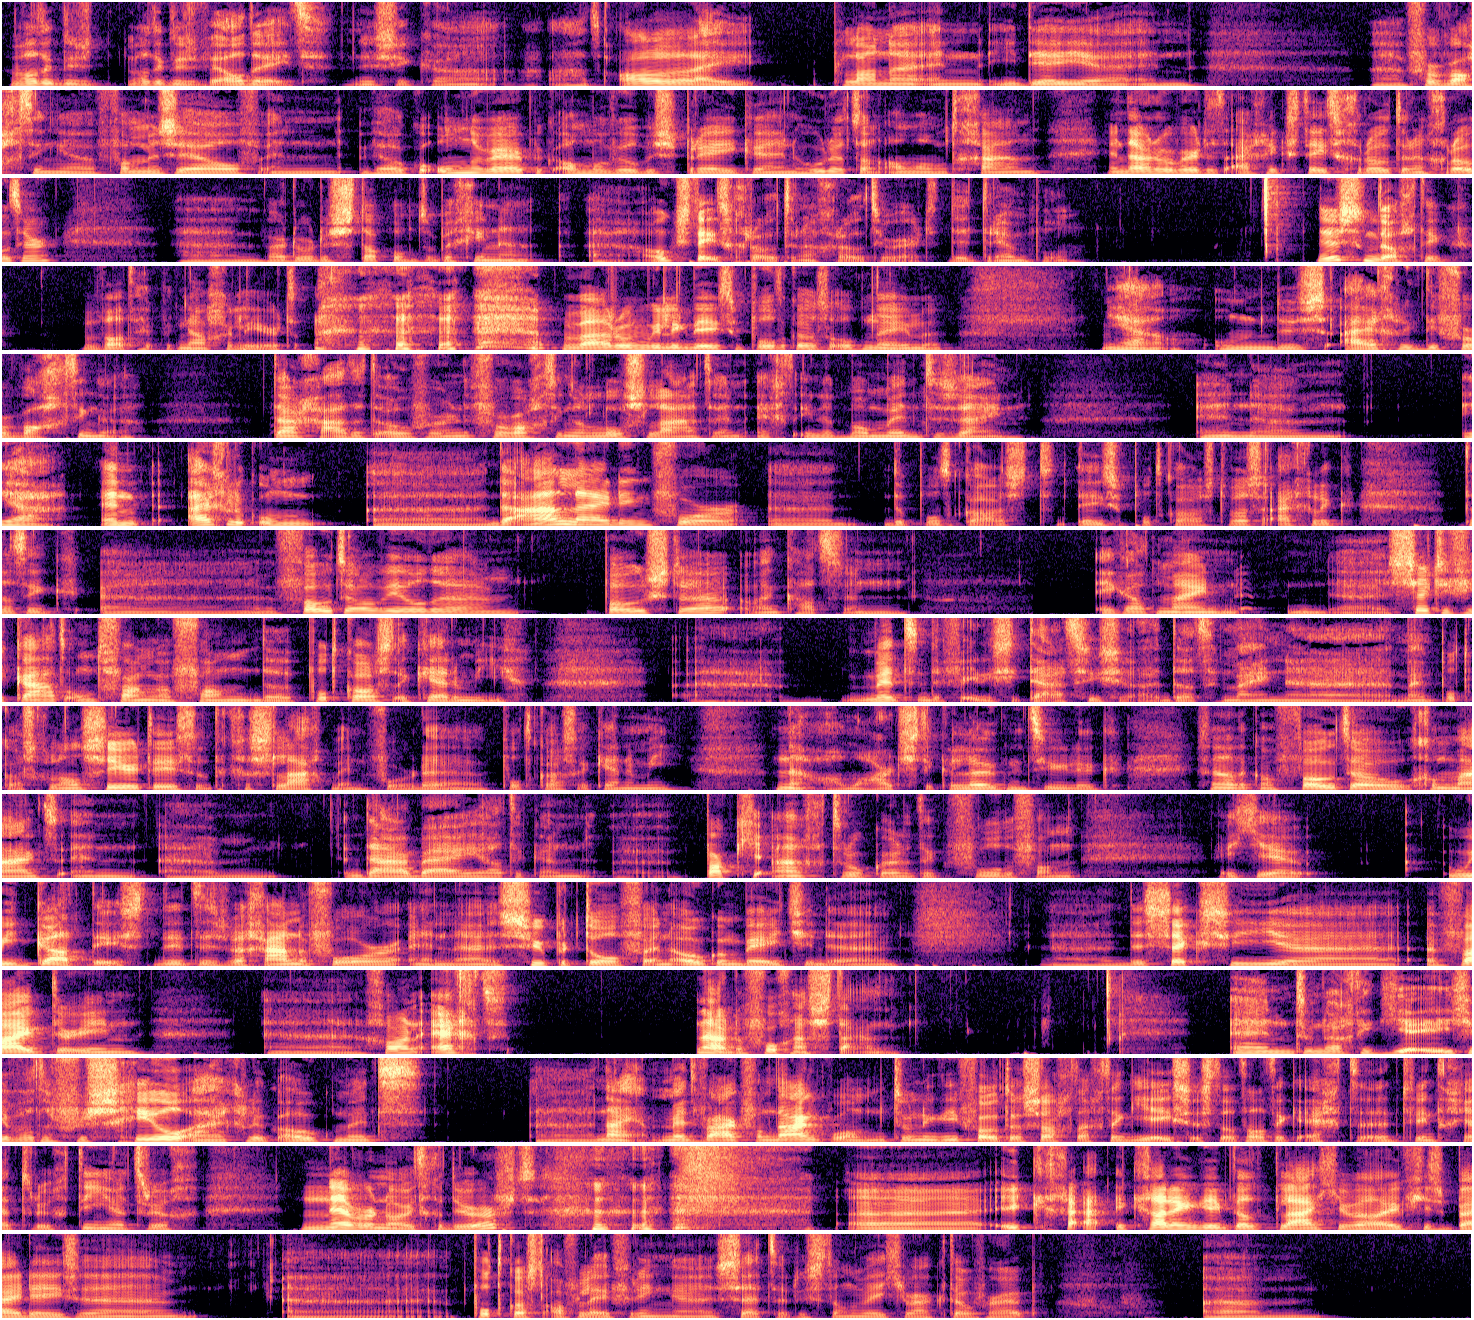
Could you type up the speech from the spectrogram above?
Wat ik dus, wat ik dus wel deed. Dus ik uh, had allerlei plannen en ideeën en uh, verwachtingen van mezelf. En welke onderwerpen ik allemaal wil bespreken en hoe dat dan allemaal moet gaan. En daardoor werd het eigenlijk steeds groter en groter. Uh, waardoor de stap om te beginnen ook steeds groter en groter werd, de drempel. Dus toen dacht ik, wat heb ik nou geleerd? Waarom wil ik deze podcast opnemen? Ja, om dus eigenlijk die verwachtingen, daar gaat het over. De verwachtingen loslaten en echt in het moment te zijn. En um, ja, en eigenlijk om uh, de aanleiding voor uh, de podcast, deze podcast, was eigenlijk dat ik uh, een foto wilde posten. Ik had een. Ik had mijn certificaat ontvangen van de Podcast Academy met de felicitaties uh, dat mijn, uh, mijn podcast gelanceerd is, dat ik geslaagd ben voor de Podcast Academy. Nou, allemaal hartstikke leuk natuurlijk. Dus dan had ik een foto gemaakt en um, daarbij had ik een uh, pakje aangetrokken dat ik voelde van, weet je, we got this. Dit is, we gaan ervoor en super tof en ook een beetje de, de sexy vibe erin. gewoon echt, nou, ervoor gaan staan. En toen dacht ik, jeetje, wat een verschil eigenlijk ook met, uh, nou ja, met waar ik vandaan kwam. Toen ik die foto zag, dacht ik, jezus, dat had ik echt uh, 20 jaar terug, 10 jaar terug, never nooit gedurfd. uh, ik, ga, ik ga denk ik dat plaatje wel eventjes bij deze podcastaflevering zetten. Dus dan weet je waar ik het over heb. Um,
